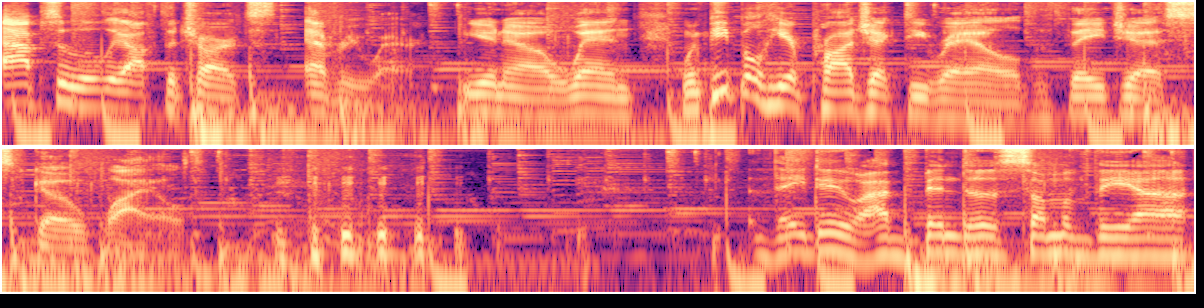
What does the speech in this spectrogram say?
absolutely off the charts everywhere. You know, when when people hear Project Derailed, they just go wild. they do. I've been to some of the uh,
